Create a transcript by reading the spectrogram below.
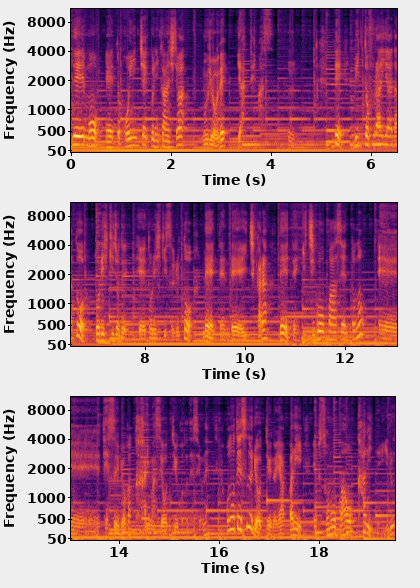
でも、えーと、コインチェックに関しては無料でやっています。で、ビットフライヤーだと取引所で、えー、取引すると0.01から0.15%の、えー、手数料がかかりますよっていうことですよね。この手数料っていうのはやっぱりその場を借りている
